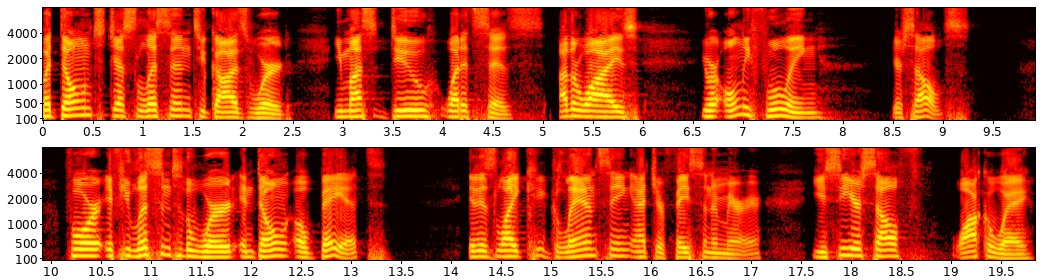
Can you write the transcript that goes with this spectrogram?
But don't just listen to God's word. You must do what it says. Otherwise, you are only fooling yourselves. For if you listen to the word and don't obey it, it is like glancing at your face in a mirror. You see yourself, walk away,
